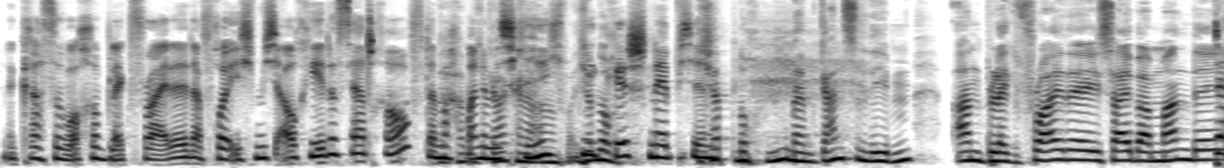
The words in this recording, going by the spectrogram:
eine krasse Woche Black Friday. Da freue ich mich auch jedes Jahr drauf. Da macht man nämlich richtige noch- Schnäppchen. Ich habe noch nie in meinem ganzen Leben an Black Friday, Cyber Monday, Das-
